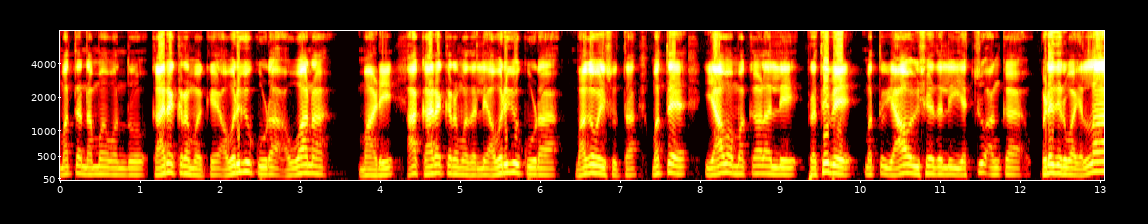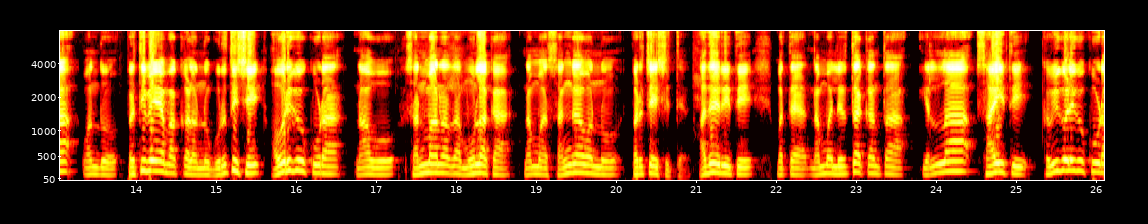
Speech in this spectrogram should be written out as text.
ಮತ್ತೆ ನಮ್ಮ ಒಂದು ಕಾರ್ಯಕ್ರಮಕ್ಕೆ ಅವರಿಗೂ ಕೂಡ ಆಹ್ವಾನ ಮಾಡಿ ಆ ಕಾರ್ಯಕ್ರಮದಲ್ಲಿ ಅವರಿಗೂ ಕೂಡ ಭಾಗವಹಿಸುತ್ತಾ ಮತ್ತೆ ಯಾವ ಮಕ್ಕಳಲ್ಲಿ ಪ್ರತಿಭೆ ಮತ್ತು ಯಾವ ವಿಷಯದಲ್ಲಿ ಹೆಚ್ಚು ಅಂಕ ಪಡೆದಿರುವ ಎಲ್ಲಾ ಒಂದು ಪ್ರತಿಭೆಯ ಮಕ್ಕಳನ್ನು ಗುರುತಿಸಿ ಅವರಿಗೂ ಕೂಡ ನಾವು ಸನ್ಮಾನದ ಮೂಲಕ ನಮ್ಮ ಸಂಘವನ್ನು ಪರಿಚಯಿಸುತ್ತೇವೆ. ಅದೇ ರೀತಿ ಮತ್ತೆ ನಮ್ಮಲ್ಲಿರ್ತಕ್ಕಂಥ ಎಲ್ಲಾ ಸಾಹಿತಿ ಕವಿಗಳಿಗೂ ಕೂಡ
